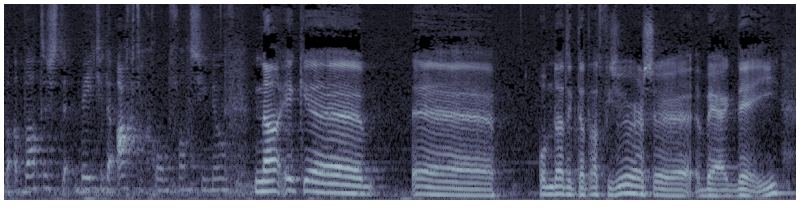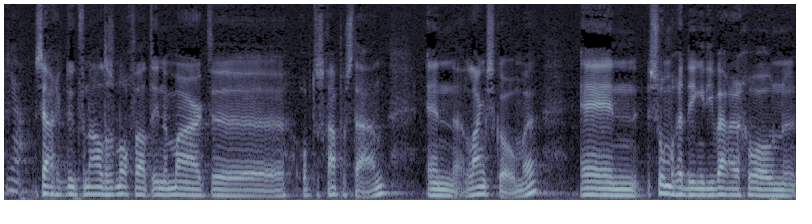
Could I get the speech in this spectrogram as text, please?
Wa- Wat is de, een beetje de achtergrond van Synovium? Nou, ik... eh, eh, omdat ik dat adviseurswerk deed... Ja, zag ik natuurlijk van alles nog wat in de markt eh, op de schappen staan en langskomen. En sommige dingen die waren gewoon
